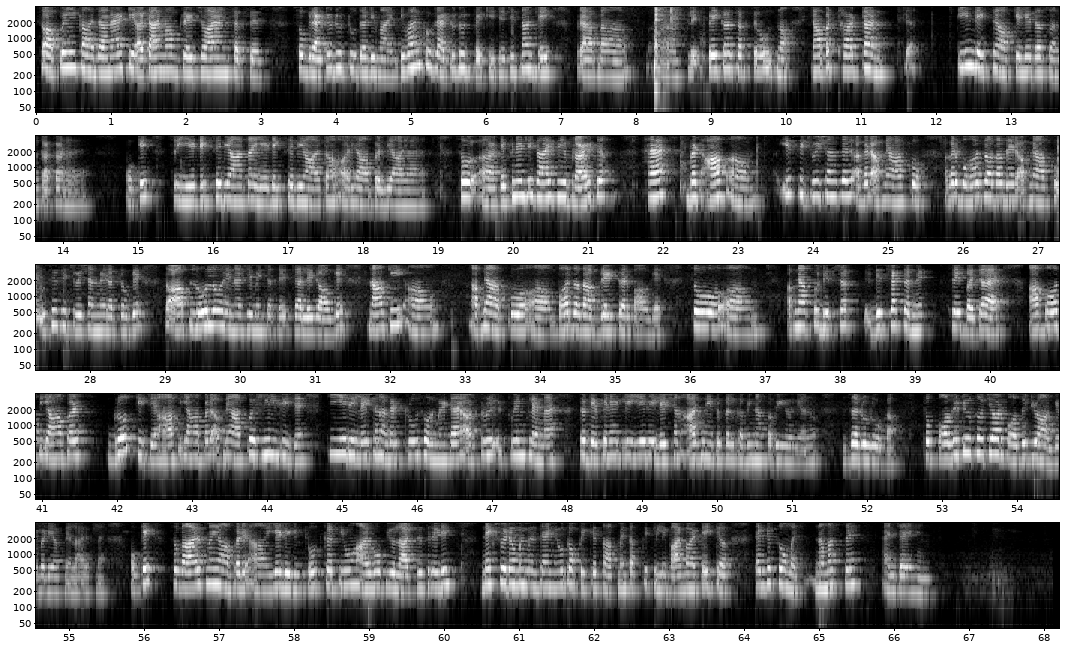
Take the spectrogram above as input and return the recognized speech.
सो आपको ये कहा जा रहा है कि a time of great joy and success so gratitude to the divine divine को ग्रेटिट्यूड पे कीजिए। जितना डे पे कर सकते हो उतना। यहाँ पर थर्ड टाइम तीन डेक से आपके लिए द सन का कार्ड है। ओके सो ये डेक से भी आया था ये डेक से भी आया था और यहाँ पर भी आया है। सो डेफिनेटली गाइज़ ये ब्राइट है बट आप uh, इस सिचुएशन से अगर अपने आप को अगर बहुत ज़्यादा देर अपने आप को उसी सिचुएशन में रखोगे तो आप लो लो एनर्जी में चले चले जाओगे। ना कि uh, अपने आप को बहुत ज़्यादा अपग्रेड कर पाओगे। सो so, अपने आप को डिस्ट्रैक्ट डिस्ट्रैक्ट करने से बचाए आप बहुत यहाँ पर ग्रोथ कीजिए। आप यहाँ पर अपने आप को हील कीजिए कि ये रिलेशन अगर ट्रू सोलमेट है और ट्रू ट्विन फ्लेम है तो डेफिनेटली ये रिलेशन आज नहीं तो कल कभी ना कभी यूनियन हो ज़रूर होगा। सो पॉजिटिव सोचिए और पॉजिटिव आगे बढ़िए अपने लाइफ में ओके सो गाइस मैं यहाँ पर ये रीडिंग क्लोज करती हूँ। I hope you like this reading next video में मिलते हैं न्यू टॉपिक के साथ में। तब तक के लिए bye bye take care thank you so much नमस्ते एंड जय हिंद.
